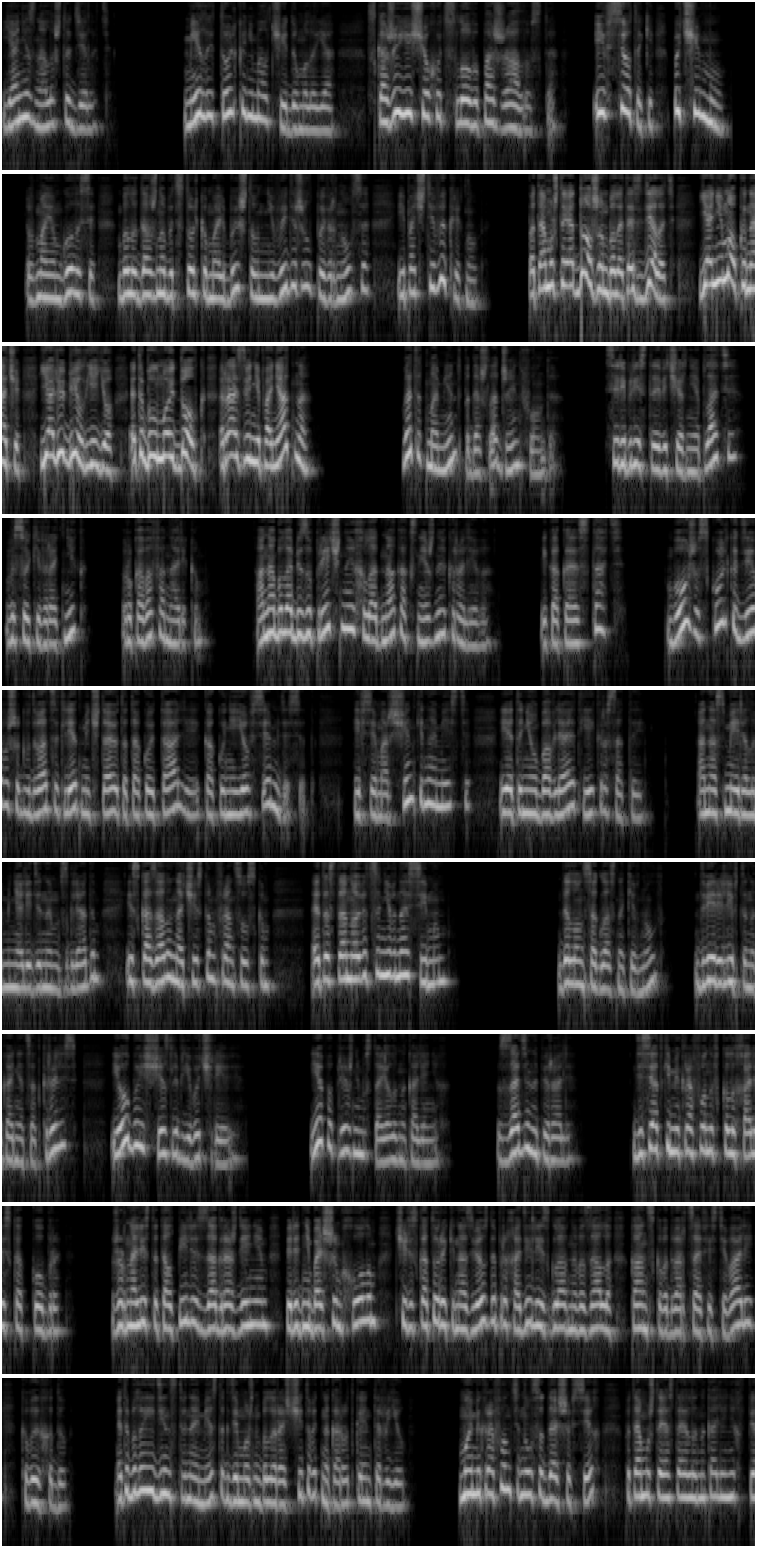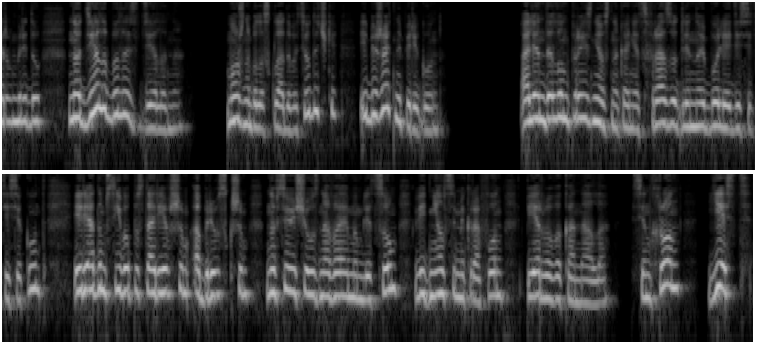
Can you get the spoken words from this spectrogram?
Я не знала, что делать. Милый, только не молчи, думала я. Скажи еще хоть слово, пожалуйста. И все-таки, почему? В моем голосе было должно быть столько мольбы, что он не выдержал, повернулся и почти выкрикнул: "Потому что я должен был это сделать! Я не мог иначе! Я любил ее! Это был мой долг! Разве не понятно?" В этот момент подошла Джейн Фонда. Серебристое вечернее платье, высокий воротник, рукава фонариком. Она была безупречна и холодна, как снежная королева. И какая стать! Боже, сколько девушек в двадцать лет мечтают о такой талии, как у нее в семьдесят, и все морщинки на месте, и это не убавляет ей красоты. Она смерила меня ледяным взглядом и сказала на чистом французском: "Это становится невыносимым". Делон согласно кивнул. Двери лифта наконец открылись, и оба исчезли в его чреве. Я по-прежнему стояла на коленях. Сзади напирали. Десятки микрофонов колыхались как кобры. Журналисты толпились за ограждением перед небольшим холлом, через который кинозвезды проходили из главного зала Канского дворца фестивалей к выходу. Это было единственное место, где можно было рассчитывать на короткое интервью. Мой микрофон тянулся дальше всех, потому что я стояла на коленях в первом ряду, но дело было сделано. Можно было складывать удочки и бежать на перегон. Ален Делон произнес наконец фразу длиной более десяти секунд, и рядом с его постаревшим, обрюзгшим, но все еще узнаваемым лицом виднелся микрофон первого канала. Синхрон есть.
